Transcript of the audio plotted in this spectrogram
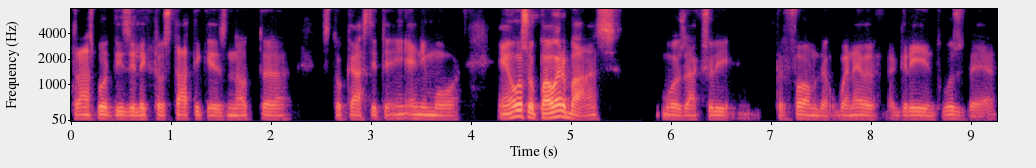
transport is electrostatic is not uh, stochastic anymore. And also power balance was actually performed whenever a gradient was there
